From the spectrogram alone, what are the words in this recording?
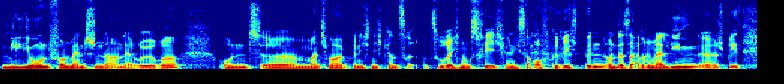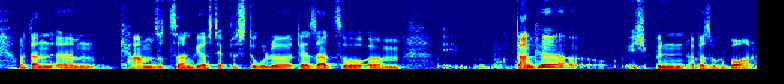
Millionen von Menschen da an der Röhre und äh, manchmal bin ich nicht ganz zurechnungsfähig, wenn ich so aufgeregt bin und das Adrenalin äh, sprießt. Und dann ähm, kam sozusagen wie aus der Pistole der Satz so, ähm, danke, ich bin aber so geboren.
